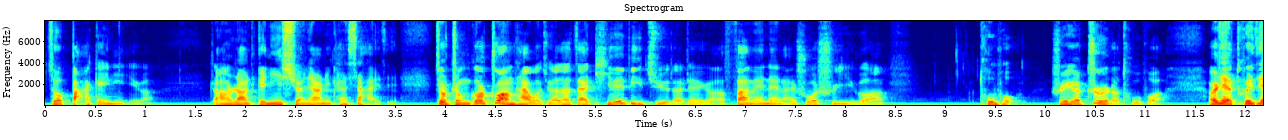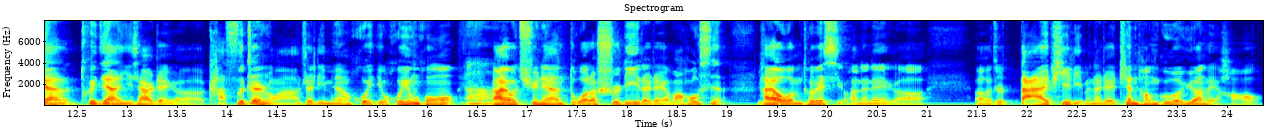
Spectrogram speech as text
最后叭给你一个，然后让给你悬念，你看下一集。就整个状态，我觉得在 TVB 剧的这个范围内来说，是一个突破，是一个质的突破。而且推荐推荐一下这个卡斯阵容啊，这里面会有惠英红，啊，然后有去年夺了视帝的这个王浩信，还有我们特别喜欢的那个。呃，就是大 IP 里面的这天堂哥袁伟豪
